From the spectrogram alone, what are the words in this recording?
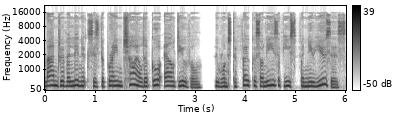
Mandriva Linux is the brainchild of Gaël Duval who wanted to focus on ease of use for new users.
